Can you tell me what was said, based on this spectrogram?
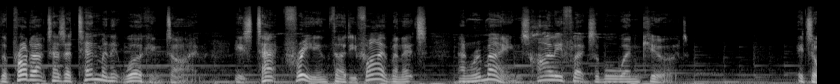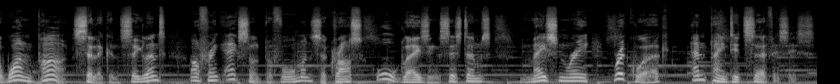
the product has a 10-minute working time, is tack-free in 35 minutes and remains highly flexible when cured. It's a one-part silicon sealant offering excellent performance across all glazing systems, masonry, brickwork and painted surfaces.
